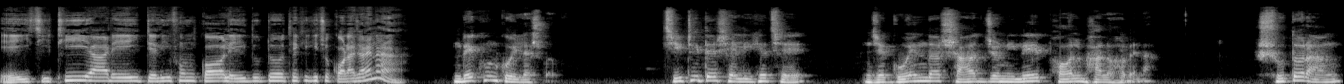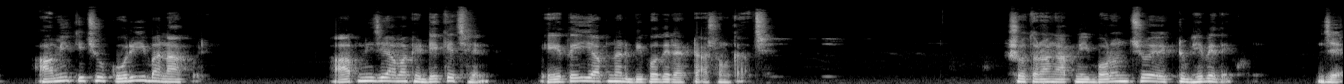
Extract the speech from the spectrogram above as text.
এই চিঠি আর এই টেলিফোন কল, এই দুটো থেকে কিছু করা যায় না? দেখুন কৈলাসবাবু, চিঠিতে সে লিখেছে যে গোয়েন্দার সাহায্য নিলে ফল ভালো হবে না। সুতরাং আমি কিছু করি বা না করি। আপনি যে আমাকে ডেকেছেন এতেই আপনার বিপদের একটা আশঙ্কা আছে। সুতরাং আপনি বরঞ্চ একটু ভেবে দেখুন যে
